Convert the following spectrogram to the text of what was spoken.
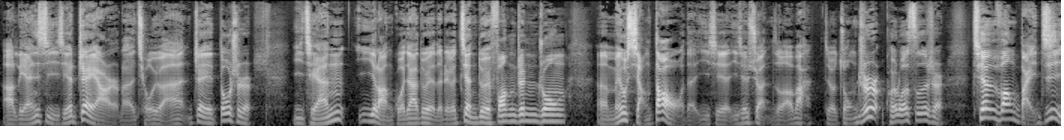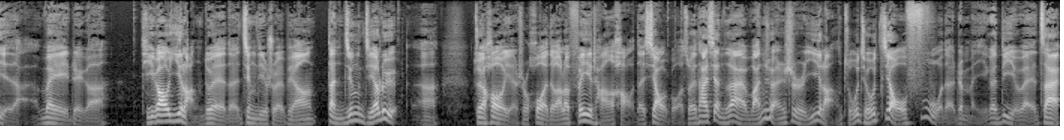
啊，联系一些这样的球员，这都是以前伊朗国家队的这个建队方针中，呃，没有想到的一些一些选择吧。就总之，奎罗斯是千方百计的为这个提高伊朗队的竞技水平殚精竭虑啊，最后也是获得了非常好的效果。所以他现在完全是伊朗足球教父的这么一个地位，在。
